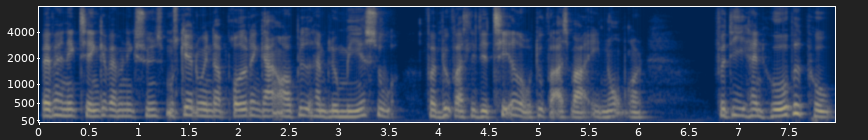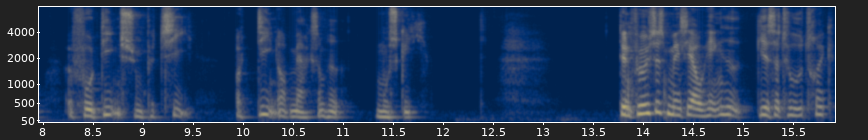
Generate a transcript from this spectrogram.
hvad vil han ikke tænke, hvad man ikke synes? Måske har du endda prøvet det gang og oplevet, at han blev mere sur. For han blev faktisk lidt irriteret over, at du faktisk var enormt godt. Fordi han håbede på at få din sympati og din opmærksomhed. Måske. Den følelsesmæssige afhængighed giver sig til udtryk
